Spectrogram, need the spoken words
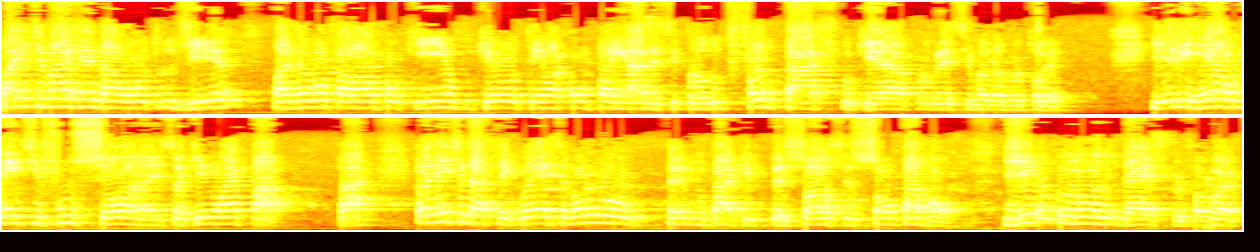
Mas a gente vai agendar um outro dia, mas eu vou falar um pouquinho porque eu tenho acompanhado esse produto fantástico que é a progressiva da Bortoleto. E ele realmente funciona, isso aqui não é papo. Tá? Para a gente dar sequência, vamos perguntar aqui para o pessoal se o som tá bom. Diga para o número 10, por favor.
